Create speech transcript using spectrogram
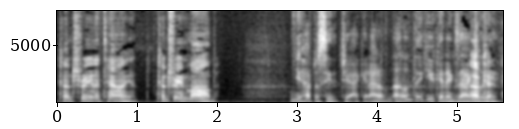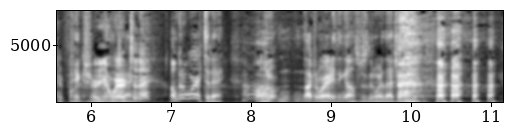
country and Italian. Country and mob. you have to see the jacket. I don't I don't think you can exactly Okay, okay, picture. Are you gonna wear it today? I'm gonna wear it today. Oh. I'm gonna, not gonna wear anything else. I'm just gonna wear that jacket.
